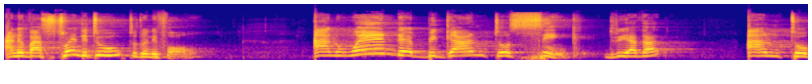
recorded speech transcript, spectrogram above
And in verse 22 to 24, and when they began to sing, did you hear that? And to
